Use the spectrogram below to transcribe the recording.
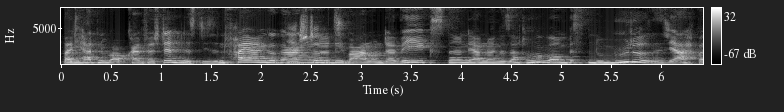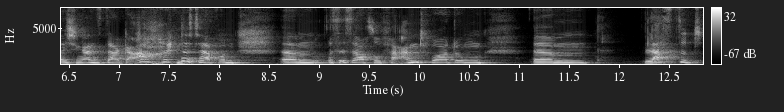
weil die hatten überhaupt kein Verständnis. Die sind feiern gegangen, ja, die waren unterwegs, ne, die haben dann gesagt, warum bist denn du müde? Ja, weil ich den ganzen Tag gearbeitet habe und ähm, es ist auch so Verantwortung, ähm, lastet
